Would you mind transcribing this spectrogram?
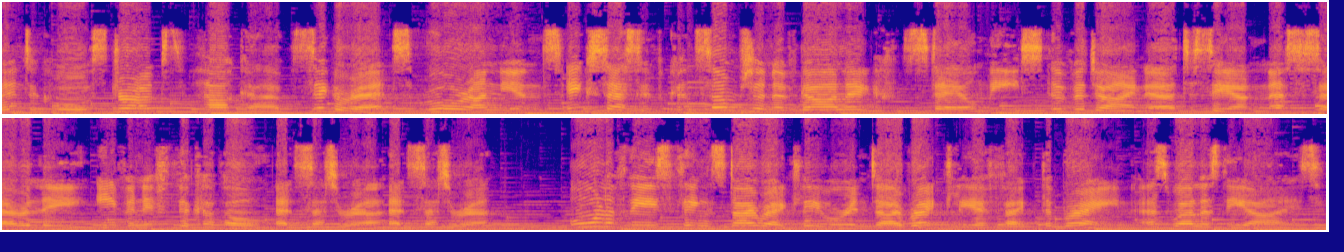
intercourse, drugs, hookah, cigarettes, raw onions, excessive consumption of garlic, stale meat, the vagina to see unnecessarily, even if the couple, etc., etc. All of these things directly or indirectly affect the brain as well as the eyes.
